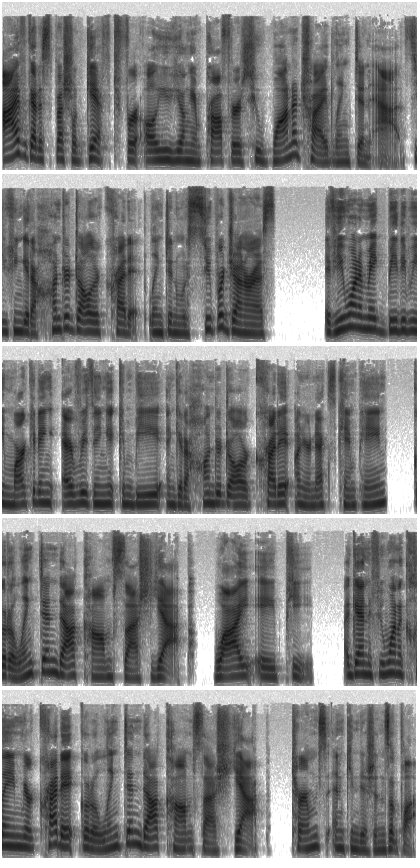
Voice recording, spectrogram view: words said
I've got a special gift for all you young and profiters who want to try LinkedIn ads. You can get a $100 credit. LinkedIn was super generous. If you want to make B2B marketing everything it can be and get a $100 credit on your next campaign, go to linkedin.com slash yap, Y-A-P. Again, if you want to claim your credit, go to linkedin.com slash yap. Terms and conditions apply.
